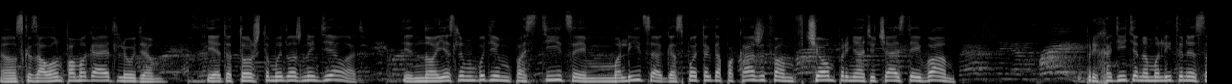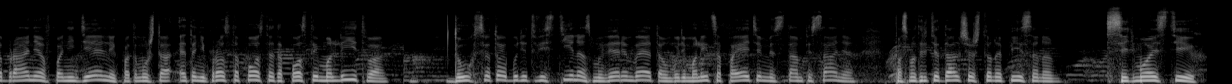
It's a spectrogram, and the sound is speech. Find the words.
И он сказал, он помогает людям. И это то, что мы должны делать. Но если мы будем поститься и молиться, Господь тогда покажет вам, в чем принять участие и вам. Приходите на молитвенное собрание в понедельник, потому что это не просто пост, это пост и молитва. Дух Святой будет вести нас, мы верим в это, мы будем молиться по этим местам Писания. Посмотрите дальше, что написано. Седьмой стих.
